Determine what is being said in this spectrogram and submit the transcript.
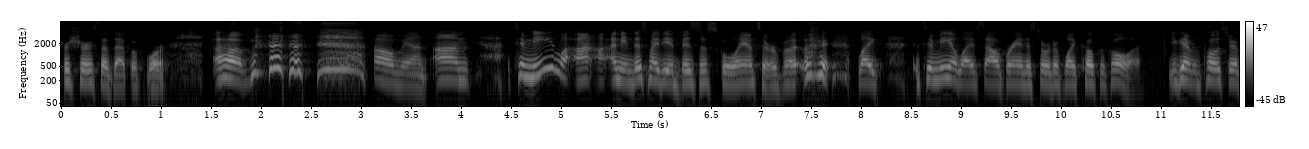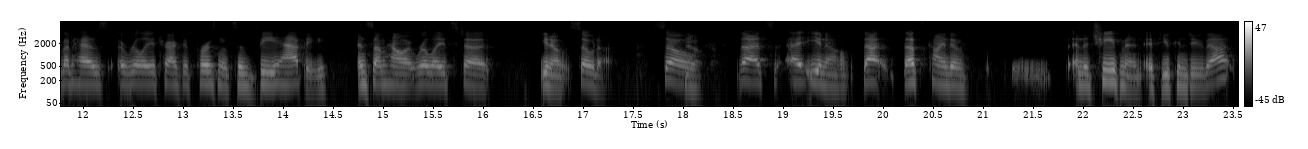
for sure said that before. Um, oh man. Um, to me, I, I, mean, this might be a business school answer, but like to me, a lifestyle brand is sort of like Coca-Cola. You can have a poster that has a really attractive person that says "Be happy," and somehow it relates to, you know, soda. So yeah. that's uh, you know that that's kind of an achievement if you can do that.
